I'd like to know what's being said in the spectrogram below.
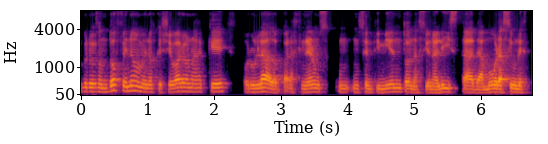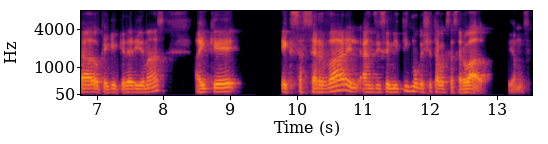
Yo creo que son dos fenómenos que llevaron a que, por un lado, para generar un, sentimiento nacionalista, de amor hacia un Estado que hay que creer y demás, hay que exacerbar el antisemitismo que ya estaba exacerbado, digamos,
